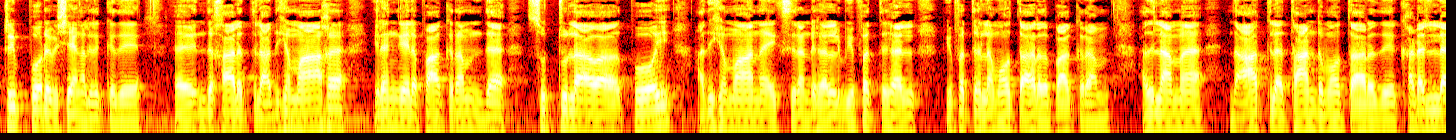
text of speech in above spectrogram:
ட்ரிப் போகிற விஷயங்கள் இருக்குது. இந்த காலத்தில் அதிகமாக இலங்கையில் பார்க்குறோம் இந்த சுற்றுலா போய் அதிகமான எக்ஸிடெண்ட்டுகள் விபத்துகள் விபத்துகளில் மௌத்தாகிறத பார்க்குறோம் அது இல்லாமல் இந்த ஆற்றுல தாண்டு மௌத்தாகிறது கடலில்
